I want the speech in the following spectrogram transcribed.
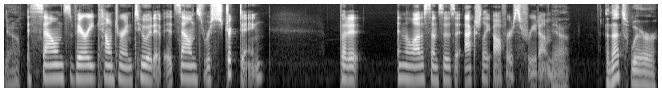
Yeah. it sounds very counterintuitive it sounds restricting but it in a lot of senses it actually offers freedom Yeah. And that's where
